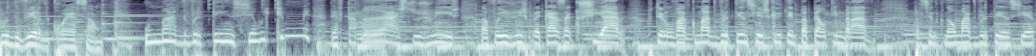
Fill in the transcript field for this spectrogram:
por dever de correção uma advertência. Ui, que me... Deve estar de rastro o juiz. Lá foi o juiz para casa a cochear por ter levado com uma advertência escrita em papel timbrado. Parecendo que não, uma advertência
